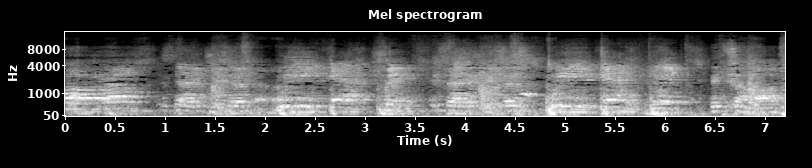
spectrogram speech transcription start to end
For us. Instead of quizzes, we get tricked. Instead of quizzes, we get hit. It's a hard.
